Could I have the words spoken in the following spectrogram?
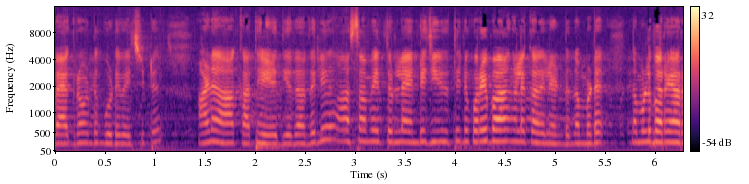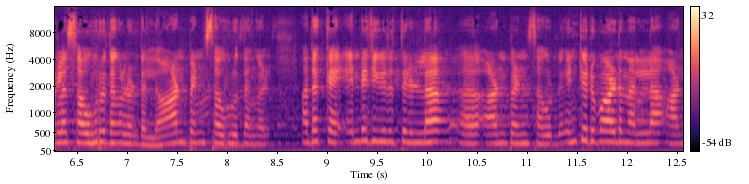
ബാക്ക്ഗ്രൗണ്ടും കൂടി വെച്ചിട്ട് ആണ് ആ കഥ എഴുതിയത്. അതിൽ ആ സമയത്തുള്ള എന്റെ ജീവിതത്തിന്റെ കുറേ ഭാഗങ്ങളൊക്കെ അതിലുണ്ട്. നമ്മുടെ നമ്മൾ പറയാറുള്ള സൗഹൃദങ്ങളുണ്ടല്ലോ ആൺ പെൺ സൗഹൃദങ്ങൾ. അതൊക്കെ എന്റെ ജീവിതത്തിലുള്ള ആൺ പെൺ സൗഹൃദം എനിക്ക് ഒരുപാട് നല്ല ആൺ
